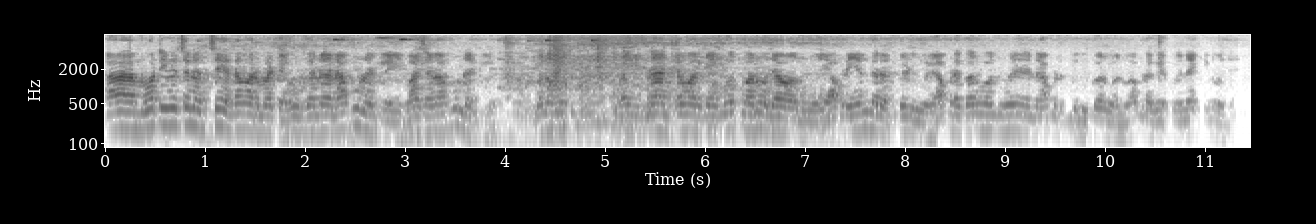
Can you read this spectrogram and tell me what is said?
આ મોટિવેશન જ છે તમારા માટે. હું જ્ઞાન આપું ને એટલે, એ ભાષણ આપું ને એટલે. બરાબર? બાકી જ્ઞાન તમારે ક્યાંય ગોતવા ન જવાનું હોય. આપણી અંદર જ પડ્યું હોય. આપણે કરવાનું હોય અને આપણે જ બધું કરવાનું. આપણા ઘર કોઈ નાખી ન જાય.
